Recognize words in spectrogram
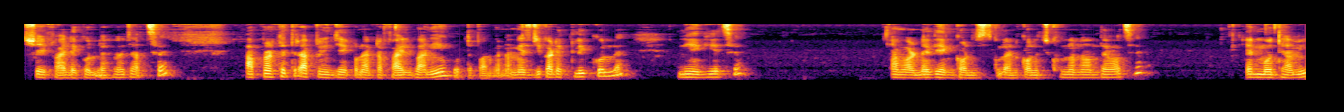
সেই ফাইলে করলে হয়ে যাচ্ছে। আপনার ক্ষেত্রে আপনি যে কোনো একটা ফাইল বানিয়ে করতে পারবেন। আমি এসডি কার্ডে ক্লিক করলে নিয়ে গিয়েছে। আমার নেভিয়ান college school and college Khulna নাম দেওয়া আছে। এর মধ্যে আমি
